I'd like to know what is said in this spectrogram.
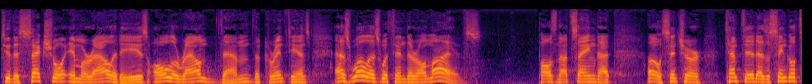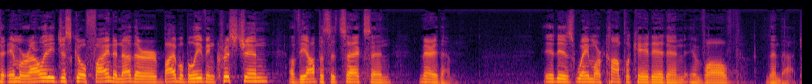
to the sexual immoralities all around them, the Corinthians, as well as within their own lives. Paul's not saying that, oh, since you're tempted as a single to immorality, just go find another Bible believing Christian of the opposite sex and marry them. It is way more complicated and involved than that.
